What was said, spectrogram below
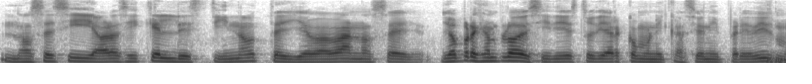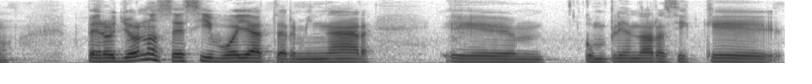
no sé si ahora sí que el destino te llevaba, no sé. Yo, por ejemplo, decidí estudiar comunicación y periodismo, pero yo no sé si voy a terminar em, cumpliendo ahora sí que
